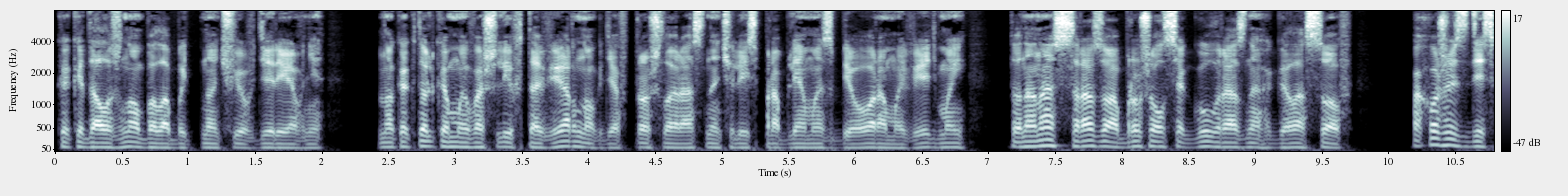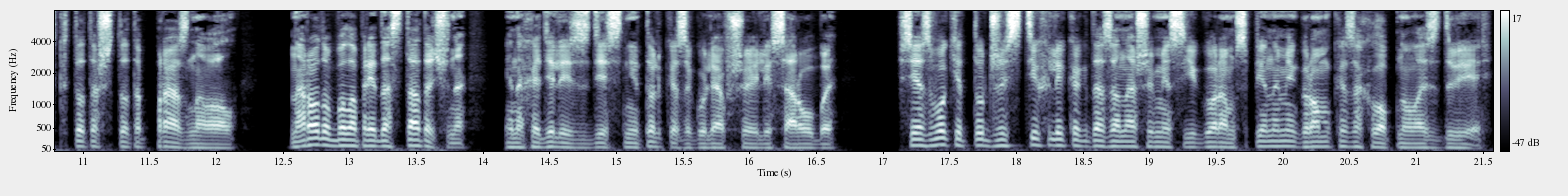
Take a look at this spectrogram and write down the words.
как и должно было быть ночью в деревне. Но как только мы вошли в таверну, где в прошлый раз начались проблемы с Биором и ведьмой, то на нас сразу обрушился гул разных голосов. Похоже, здесь кто-то что-то праздновал. Народу было предостаточно, и находились здесь не только загулявшие лесорубы. Все звуки тут же стихли, когда за нашими с Егором спинами громко захлопнулась дверь.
